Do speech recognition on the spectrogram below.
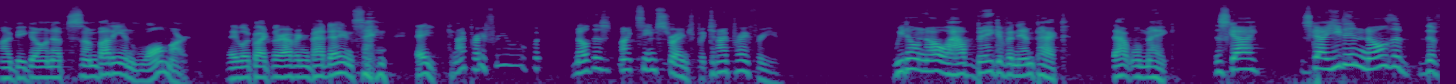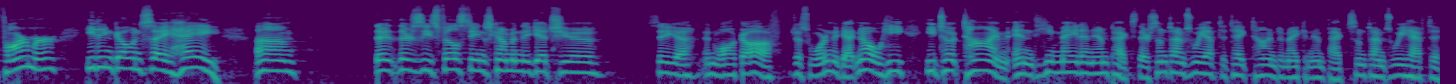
Might be going up to somebody in Walmart. They look like they're having a bad day and saying, Hey, can I pray for you real quick? No, this might seem strange, but can I pray for you? We don't know how big of an impact that will make. This guy, this guy, he didn't know the, the farmer. He didn't go and say, Hey, um, there, there's these Philistines coming to get you see ya and walk off. Just warn the guy. No he he took time and he made an impact there. Sometimes we have to take time to make an impact. Sometimes we have to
